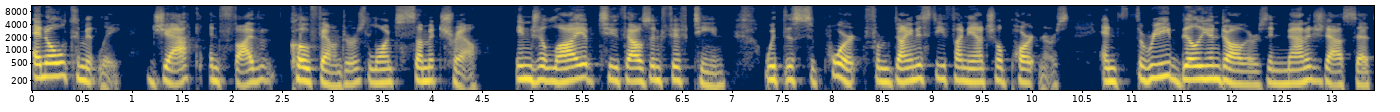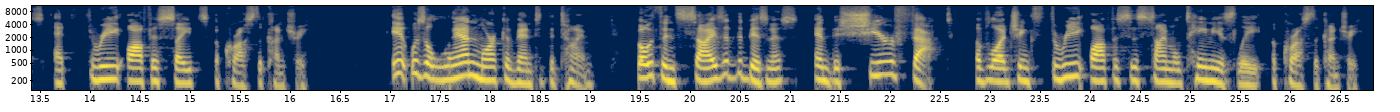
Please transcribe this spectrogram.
And ultimately, Jack and five co founders launched Summit Trail in July of 2015 with the support from Dynasty Financial Partners and $3 billion in managed assets at three office sites across the country. It was a landmark event at the time, both in size of the business and the sheer fact of launching three offices simultaneously across the country.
